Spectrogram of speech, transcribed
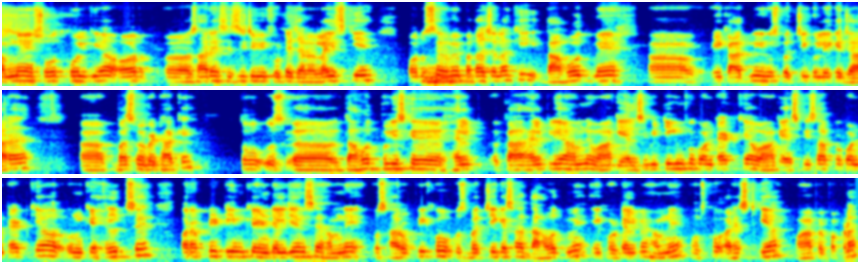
हमने शोध खोल किया और सारे सीसीटीवी फुटेज एनालाइज किए और उससे हमें पता चला कि दाहोद में एक आदमी उस बच्ची को लेके जा रहा है बस में बैठा के। तो उस दाहोद पुलिस के हेल्प, का हेल्प लिया हमने, वहाँ की एलसीबी टीम को कांटेक्ट किया, वहाँ के एसपी साहब को कांटेक्ट किया और उनके हेल्प से और अपनी टीम के इंटेलिजेंस से हमने उस आरोपी को, उस बच्ची के साथ दाहोद में, एक होटल में हमने उसको अरेस्ट किया, वहाँ पे पकड़ा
